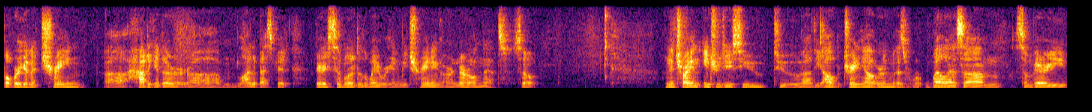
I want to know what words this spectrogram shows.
but we're going to train uh, how to get our um, line of best fit very similar to the way we're going to be training our neural nets. So I'm going to try and introduce you to uh, the al training algorithm as well as um, some very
